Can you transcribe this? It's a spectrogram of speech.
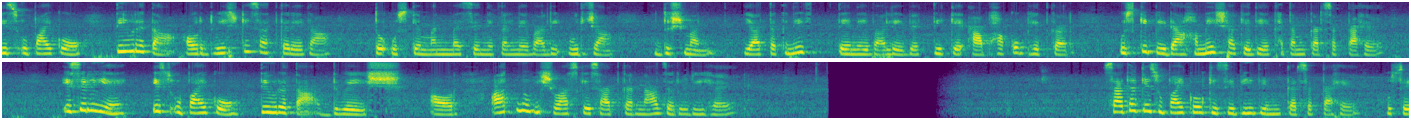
इस उपाय को तीव्रता और द्वेष के साथ करेगा तो उसके मन में से निकलने वाली ऊर्जा, दुश्मन या तकलीफ़ देने वाले व्यक्ति के आभा को भेद कर उसकी पीड़ा हमेशा के लिए ख़त्म कर सकता है। इसलिए इस उपाय को तीव्रता, द्वेष और आत्मविश्वास के साथ करना ज़रूरी है। साधक इस उपाय को किसी भी दिन कर सकता है। उसे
